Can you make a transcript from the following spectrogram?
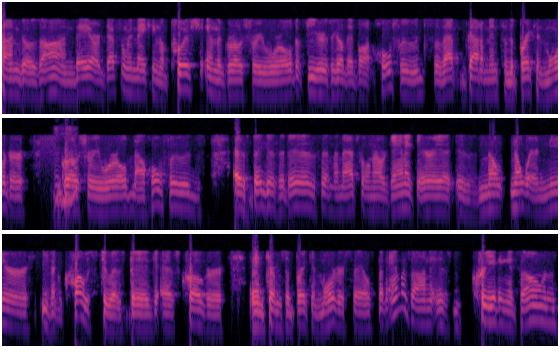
time goes on. They are definitely making a push in the grocery world. A few years ago, they bought Whole Foods, so that got them into the brick and mortar grocery world. Now, Whole Foods, as big as it is in the natural and organic area, is no nowhere near even close to as big as Kroger in terms of brick and mortar sales. But Amazon is creating its own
